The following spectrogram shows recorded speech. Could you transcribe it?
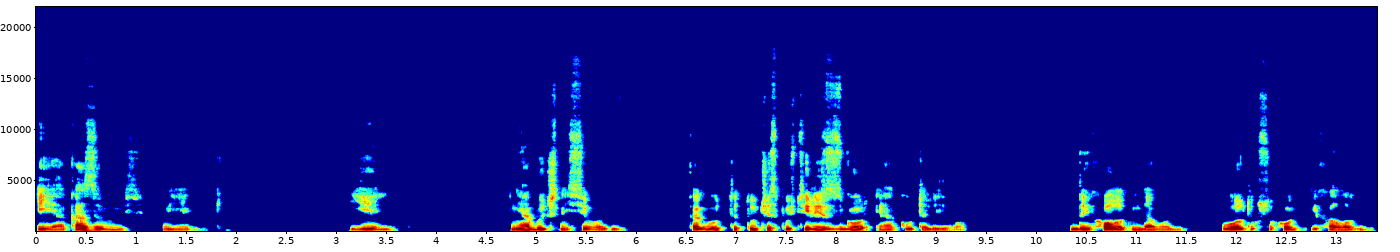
И я оказываюсь в ельнике. Ельник. Необычный сегодня. Как будто тучи спустились с гор и окутали его. Да и холодно довольно. Воздух сухой и холодный.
